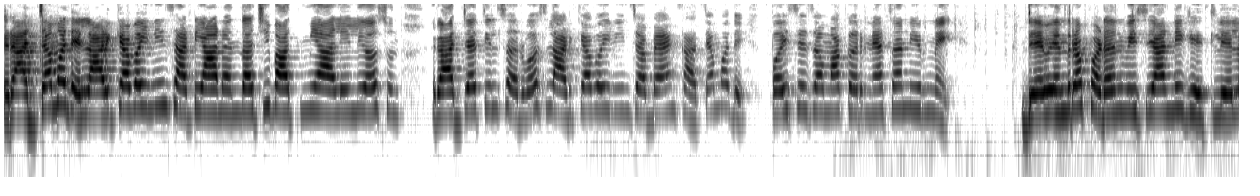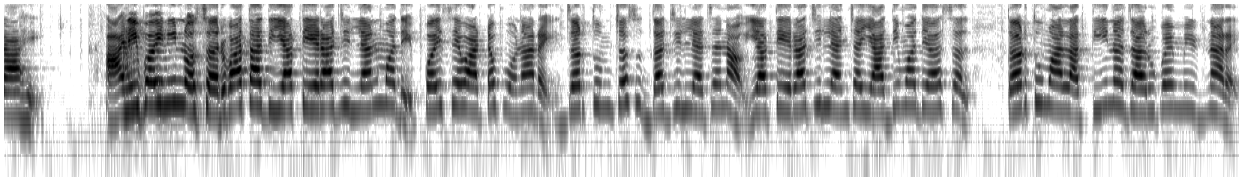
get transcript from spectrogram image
राज्यामध्ये लाडक्या बहिणींसाठी आनंदाची बातमी आलेली असून राज्यातील सर्वच लाडक्या बहिणींच्या बँक खात्यामध्ये पैसे जमा करण्याचा निर्णय देवेंद्र फडणवीस यांनी घेतलेला आहे. आणि बहिणींनो सर्वात आधी या तेरा जिल्ह्यांमध्ये पैसे वाटप होणार आहे. जर तुमच्यासुद्धा जिल्ह्याचं नाव या तेरा जिल्ह्यांच्या यादीमध्ये असेल तर तुम्हाला तीन हजार रुपये मिळणार आहे.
